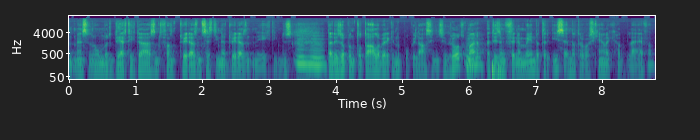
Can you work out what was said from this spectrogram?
100.000 mensen naar 130.000 van 2016 naar 2019. Dus mm dat is op een totale werkende populatie niet zo groot, maar mhm. het is een fenomeen dat er is en dat er waarschijnlijk gaat blijven.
